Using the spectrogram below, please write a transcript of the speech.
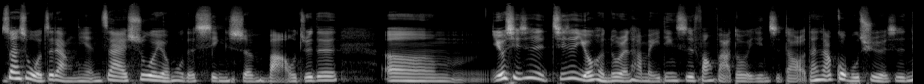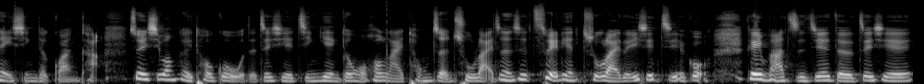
算是我这两年在数位游牧的心声吧。我觉得。嗯，尤其是其实有很多人，他们一定是方法都已经知道了，但是他过不去的是内心的关卡，所以希望可以透过我的这些经验，跟我后来统整出来，真的是淬炼出来的一些结果，可以把直接的这些。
